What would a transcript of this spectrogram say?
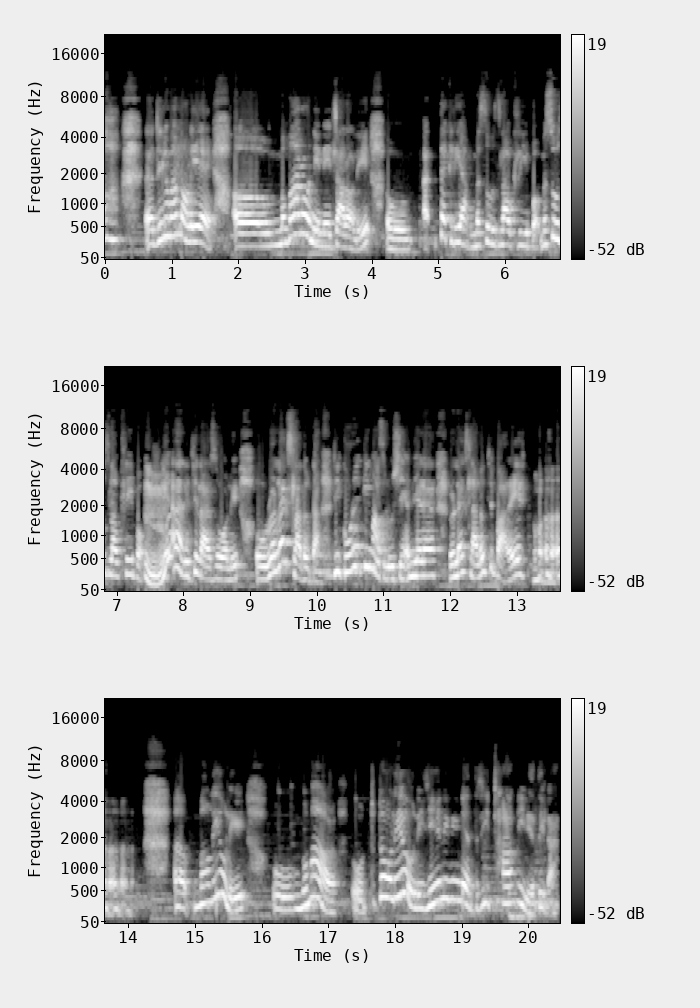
အာ အဲဒီလိုမှမောင်လေးရဲ့ဟိုမမတို့အနေနဲ့ကြတော့လေဟိုအတက်ကလေးကမဆူစလောက်ကလေးပေါ့မဆူစလောက်ကလေးပေါ့အဲအဲ့ဒါလေးဖြစ်လာဆိုတော့လေဟို relax လာတော့တာဒီကိုရင်ကီမှာဆိုလို့ရှိရင်အများတန်း relax လာလို့ဖြစ်ပါတယ်အမောင်လေးကိုလေဟိုမမဟိုတော်တော်လေးကိုလေရင်းနှီးနှီးနဲ့သတိထားမိတယ်သိလား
